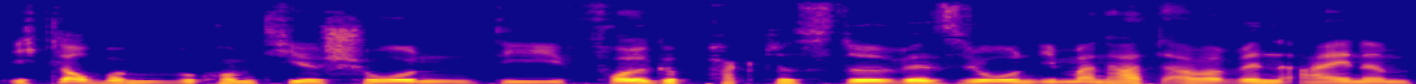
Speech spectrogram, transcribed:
ich glaube, man bekommt hier schon die vollgepackteste Version, die man hat. Aber wenn einem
